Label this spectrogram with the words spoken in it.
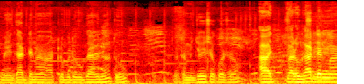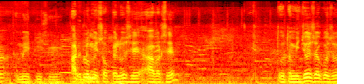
મેં ગાર્ડનમાં આટલું બધું ઉગાવેલું હતું. તો તમે જોઈ શકો છો. આ મારું ગાર્ડનમાં ટમેટી છે આટલું મેં સોંપેલું છે આ વર્ષે. તો તમે જોઈ શકો છો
